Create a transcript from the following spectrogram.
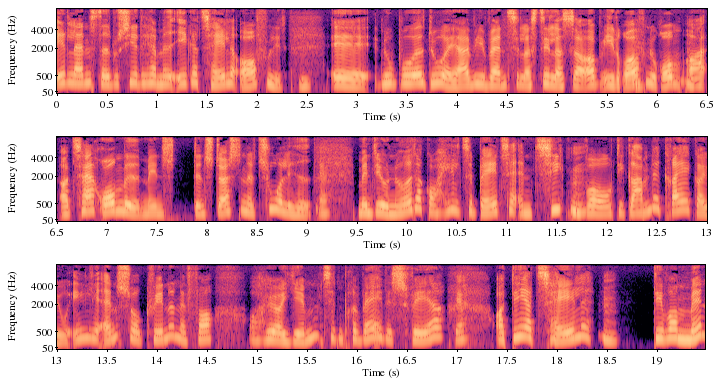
et eller andet sted, du siger det her med ikke at tale offentligt. Mm. Øh, nu både du og jeg, vi er vant til at stille os op i et offentligt rum mm. og, og tage rummet med en, den største naturlighed. Ja. Men det er jo noget, der går helt tilbage til antikken, mm. hvor de gamle grækere jo egentlig anså kvinderne for at høre hjemme til den private sfære. Ja. Og det at tale, mm det var mænd,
